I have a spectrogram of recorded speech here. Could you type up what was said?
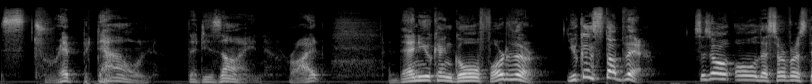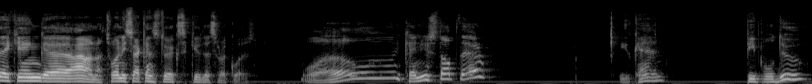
strip down the design, right? And then you can go further. You can stop there. Says, oh, oh, the server is taking, uh, I don't know, 20 seconds to execute this request. Well, can you stop there? You can. People do.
